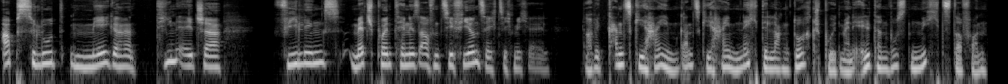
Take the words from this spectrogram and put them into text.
absolut mega Teenager-Feelings, Matchpoint-Tennis auf dem C64, Michael. Da habe ich ganz geheim, ganz geheim nächtelang durchgespult. Meine Eltern wussten nichts davon,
